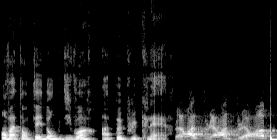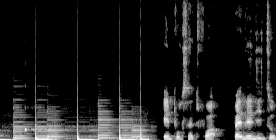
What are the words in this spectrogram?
On va tenter donc d'y voir un peu plus clair. L'Europe, l'Europe, l'Europe Et pour cette fois, pas d'édito.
